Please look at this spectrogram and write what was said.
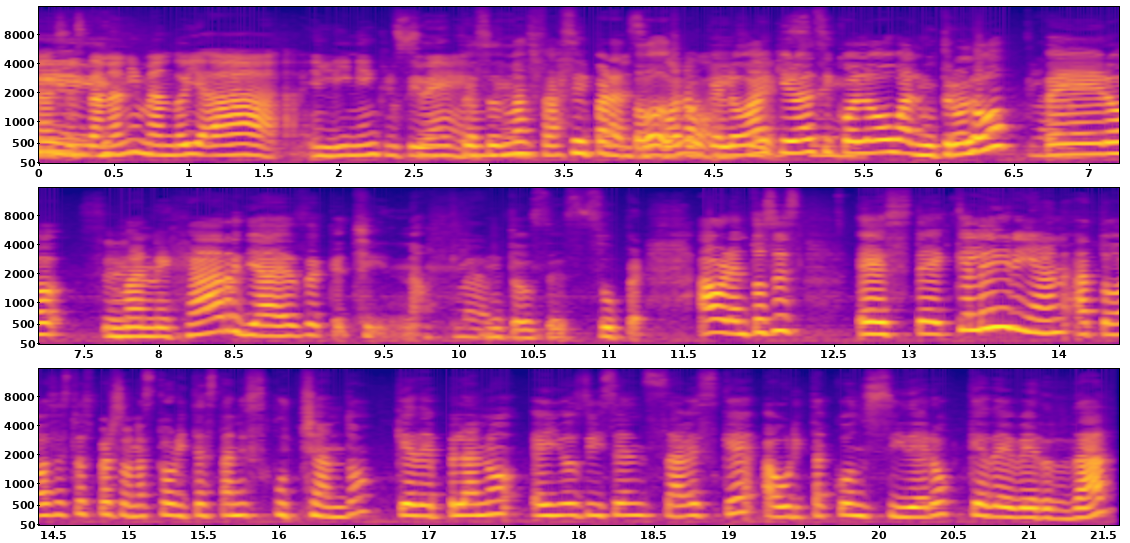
sea, se están animando ya en línea inclusive. Sí, Que eso es más fácil para todos, psicólogo, porque luego sí, hay que ir al sí. psicólogo o al nutrólogo, Claro. pero Sí. manejar ya es de que chino. Claro. Entonces, súper. Ahora, entonces, este, ¿qué le dirían a todas estas personas que ahorita están escuchando que de plano ellos dicen, ¿sabes qué? Ahorita considero que de verdad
